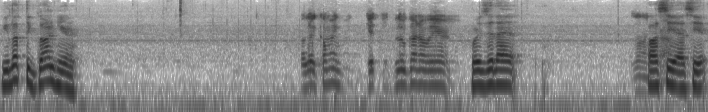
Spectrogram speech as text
You left the gun here. Okay, come and get the blue gun over here. Where's it at? Oh, I see it. I see it.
